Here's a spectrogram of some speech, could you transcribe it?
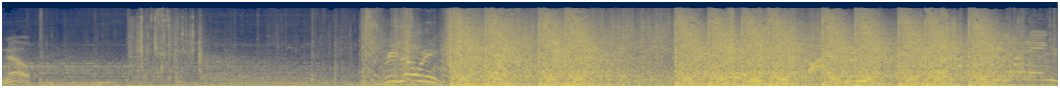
No. Reloading. Reloading!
